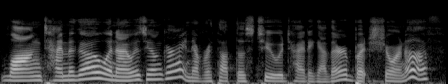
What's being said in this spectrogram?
long time ago when I was younger, I never thought those two would tie together, but sure enough,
